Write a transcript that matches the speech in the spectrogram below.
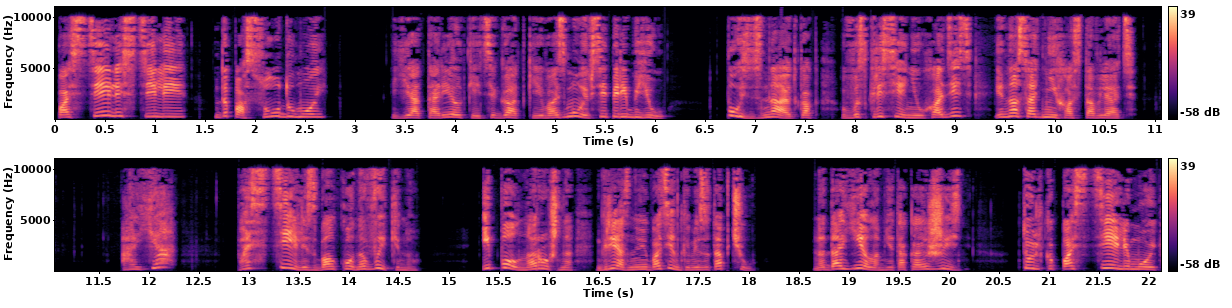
Постели стели, да посуду мой. Я тарелки эти гадкие возьму и все перебью. Пусть знают, как в воскресенье уходить и нас одних оставлять. А я постели с балкона выкину и пол нарочно грязными ботинками затопчу. Надоела мне такая жизнь. Только постели мой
